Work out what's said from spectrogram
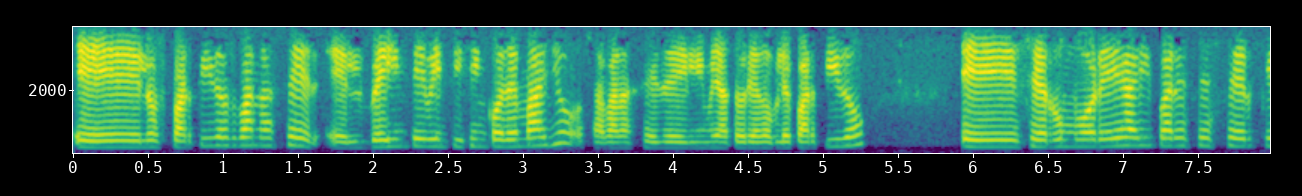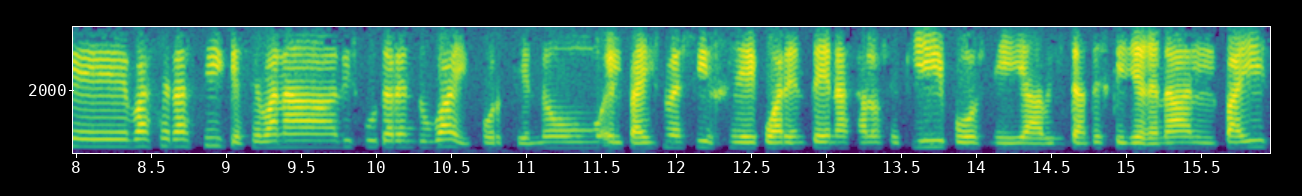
Eh, los partidos van a ser el 20 y 25 de mayo, o sea, van a ser de eliminatoria doble partido. Eh, se rumorea y parece ser que va a ser así, que se van a disputar en Dubái, porque no el país no exige cuarentenas a los equipos ni a visitantes que lleguen al país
